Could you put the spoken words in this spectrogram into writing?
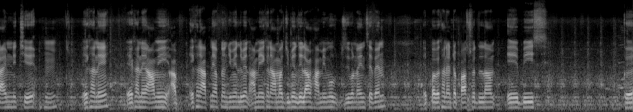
টাইম নিচ্ছে। হুম। এখানে এখানে আমি এখানে আপনি আপনার জিমেল দেবেন, আমি এখানে আমার জিমেল দিলাম হামিমুভ জিরো নাইন সেভেন। এরপর এখানে একটা পাসওয়ার্ড দিলাম এ বিস ওকে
